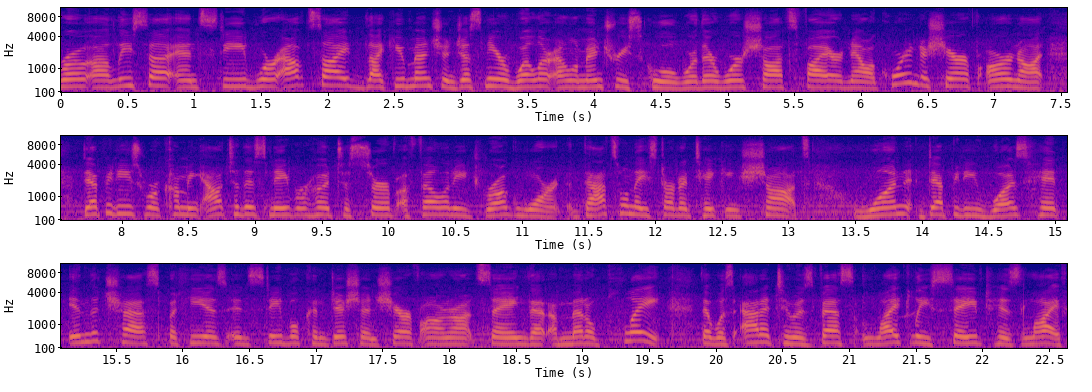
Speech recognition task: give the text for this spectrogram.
Uh, Lisa and Steve, we're outside, like you mentioned, just near Weller Elementary School where there were shots fired. Now, according to Sheriff Arnott, deputies were coming out to this neighborhood to serve a felony drug warrant. That's when they started taking shots. One deputy was hit in the chest, but he is in stable condition. Sheriff Arnott saying that a metal plate that was added to his vest likely saved his life.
